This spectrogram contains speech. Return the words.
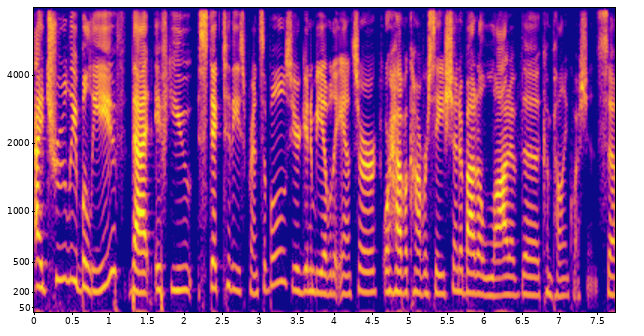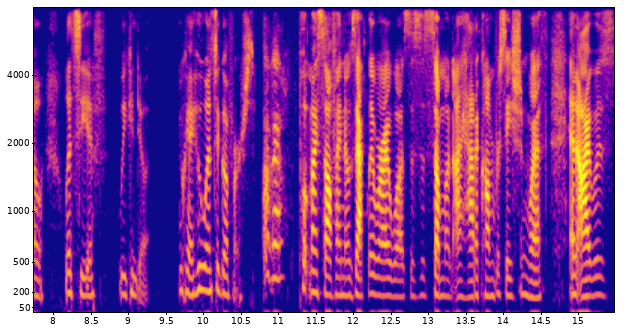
I truly believe that if you stick to these principles, you're going to be able to answer or have a conversation about a lot of the compelling questions. So let's see if we can do it. Okay, who wants to go first? Okay. Put myself, I know exactly where I was. This is someone I had a conversation with, and I was,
